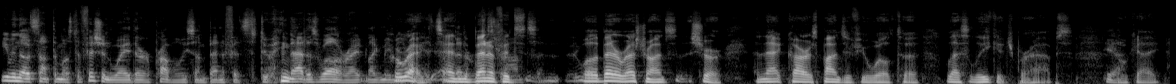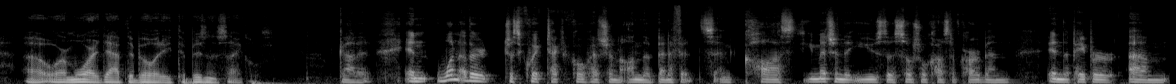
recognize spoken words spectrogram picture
even though it's not the most efficient way, there are probably some benefits to doing that as well, right? Like maybe correct, and the benefits. And... well, the better restaurants, sure, and that corresponds, if you will, to less leakage, perhaps. Yeah. Okay, uh, or more adaptability to business cycles. Got it. And one other just quick technical question on the benefits and cost. You mentioned that you use the social cost of carbon in the paper. Um,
